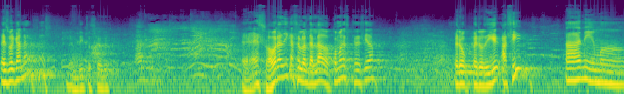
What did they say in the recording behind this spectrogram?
¿Eso es ganas? Bendito sea Dios. Eso, ahora dígaselo al de al lado. ¿Cómo es que decía? Pero, pero diga, ¿así? Ánimo.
